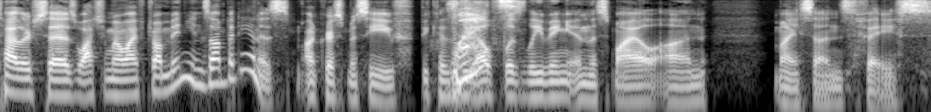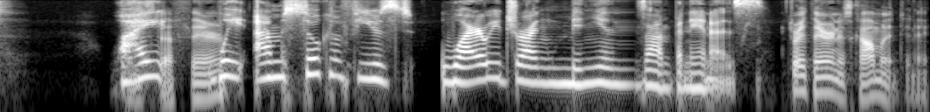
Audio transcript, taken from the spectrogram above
Tyler says, watching my wife draw minions on bananas on Christmas Eve because the elf was leaving in the smile on my son's face. Why? Wait, I'm so confused. Why are we drawing minions on bananas? It's right there in his comment today.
